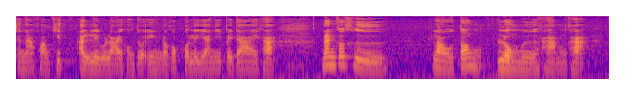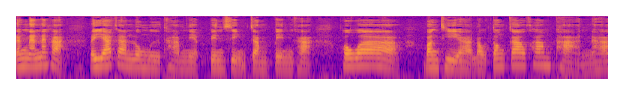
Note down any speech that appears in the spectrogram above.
ชนะความคิดอันเลวร้ายของตัวเองแล้วก็พ้นระยะนี้ไปได้ค่ะ นั่นก็คือเราต้องลงมือทำค่ะ ดังนั้นนะคะระยะการลงมือทำเนี่ยเป็นสิ่งจำเป็นค่ะ เพราะว่าบางทีค่ะเราต้องก้าวข้ามผ่านนะคะ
